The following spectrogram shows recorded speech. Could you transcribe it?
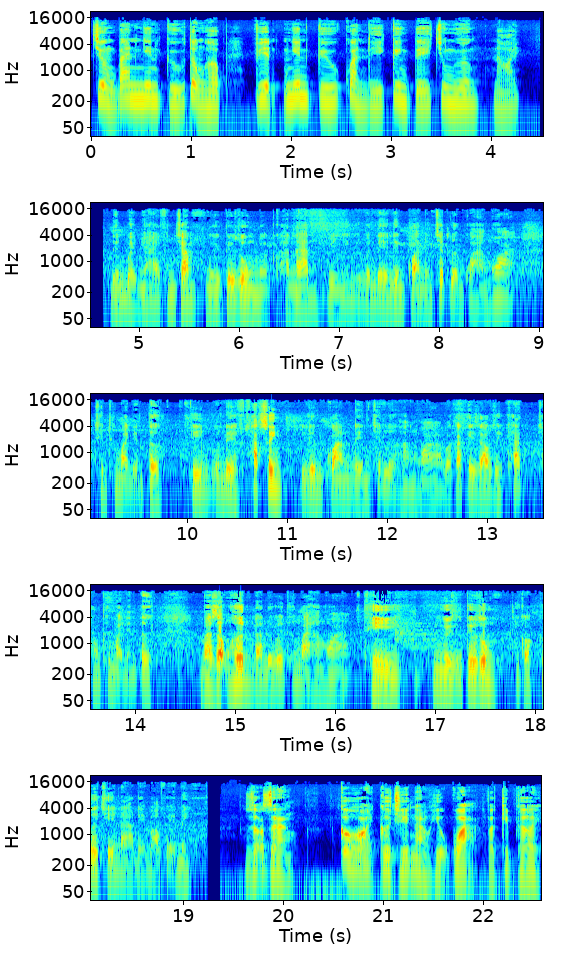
trưởng ban nghiên cứu tổng hợp, Viện Nghiên cứu Quản lý Kinh tế Trung ương nói đến 72% người tiêu dùng là phàn nàn vì những cái vấn đề liên quan đến chất lượng của hàng hóa trên thương mại điện tử khi vấn đề phát sinh liên quan đến chất lượng hàng hóa và các cái giao dịch khác trong thương mại điện tử và rộng hơn là đối với thương mại hàng hóa thì người tiêu dùng thì có cơ chế nào để bảo vệ mình. Rõ ràng, câu hỏi cơ chế nào hiệu quả và kịp thời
